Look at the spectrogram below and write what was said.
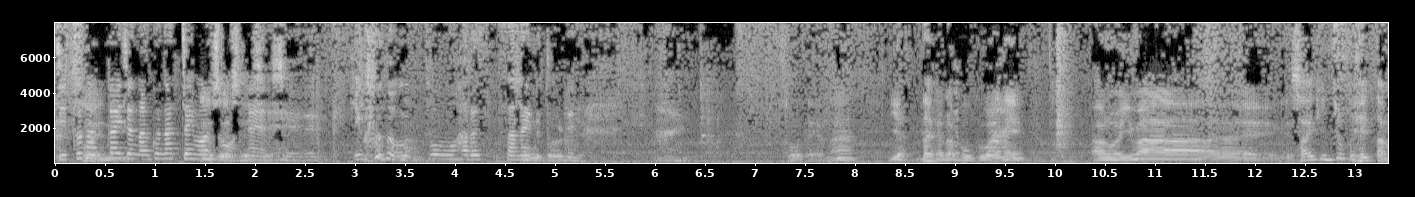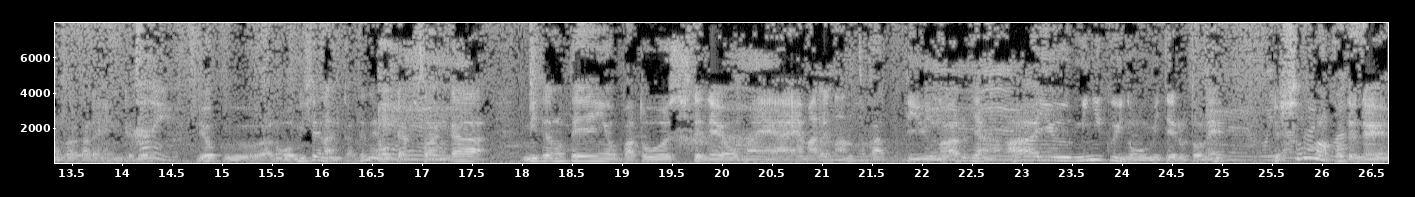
実学会じゃななくなっちゃいますもんね。そうそうそうそうええ。聞くのもも晴らされるとね。そうだよな。いやだから僕はねあの今最近ちょっと減ったのか分からへんけど、はい。よくあのお店なんかでね、ええ。お客さんが店の店員を罵倒してね「お前謝れなんとか」っていうのあるじゃん、ええ。ああいう醜いのを見てるとね、で嫌その中でね、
